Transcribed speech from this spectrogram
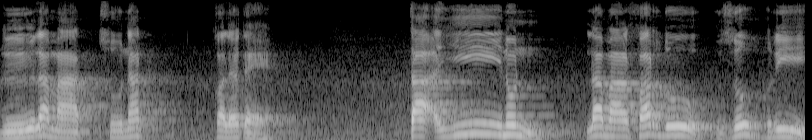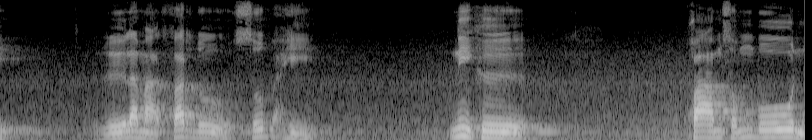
หรือละหมาดสุนัตก็แล้วแต่ตะยีนุนละหมาดฟารดูซุฮรีหรือละหมาดฟารดูซุบฮีนี่คือ ความสมบูรณ์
